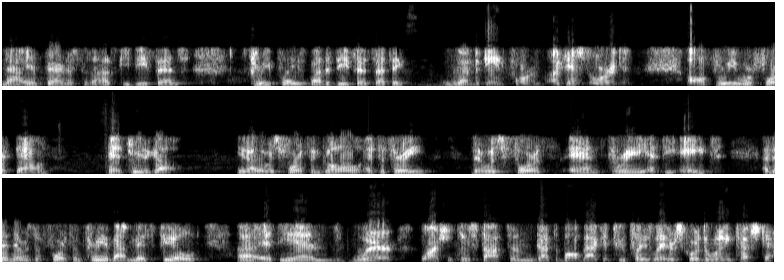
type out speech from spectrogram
Now, in fairness to the Husky defense, three plays by the defense, I think, won the game for them against Oregon. All three were fourth down and three to go. You know, there was fourth and goal at the three. There was fourth and three at the eight. And then there was a fourth and three about midfield uh, at the end where Washington stopped them, got the ball back, and two plays later scored the winning touchdown.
